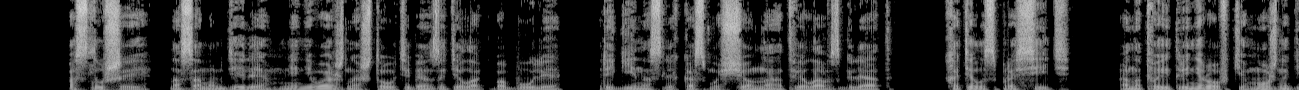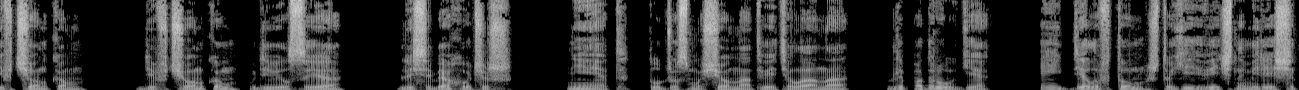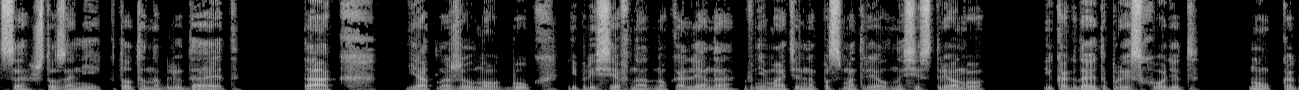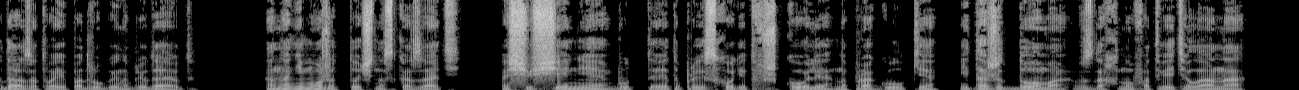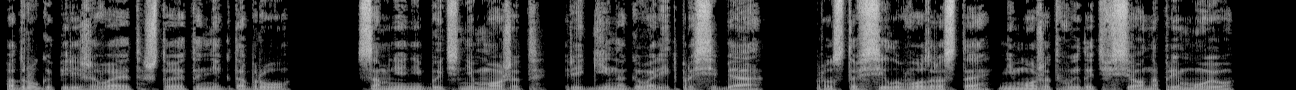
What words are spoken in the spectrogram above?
Послушай, на самом деле мне не важно, что у тебя за дела к бабуле. Регина слегка смущенно отвела взгляд. Хотела спросить, а на твои тренировки можно девчонкам? Девчонкам? Удивился я. Для себя хочешь? Нет, тут же смущенно ответила она. Для подруги. И дело в том, что ей вечно мерещится, что за ней кто-то наблюдает. Так, я отложил ноутбук и, присев на одно колено, внимательно посмотрел на сестренку. И когда это происходит? Ну, когда за твоей подругой наблюдают? Она не может точно сказать. Ощущение, будто это происходит в школе, на прогулке и даже дома, вздохнув, ответила она. Подруга переживает, что это не к добру. Сомнений быть не может. Регина говорит про себя. Просто в силу возраста не может выдать все напрямую.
